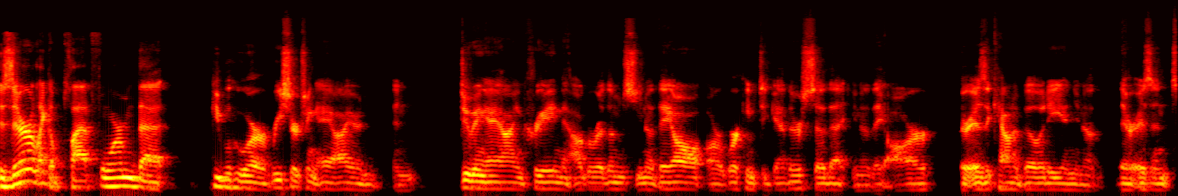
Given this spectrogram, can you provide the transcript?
Is there like a platform that people who are researching AI and, and doing AI and creating the algorithms, you know, they all are working together so that, you know, they are, there is accountability and, you know, there isn't,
